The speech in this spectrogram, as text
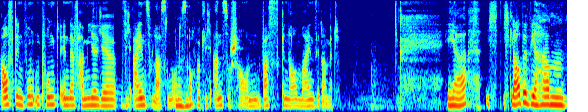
auf den wunden Punkt in der Familie sich einzulassen und mhm. es auch wirklich anzuschauen. Was genau meinen Sie damit? Ja, ich, ich glaube, wir haben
